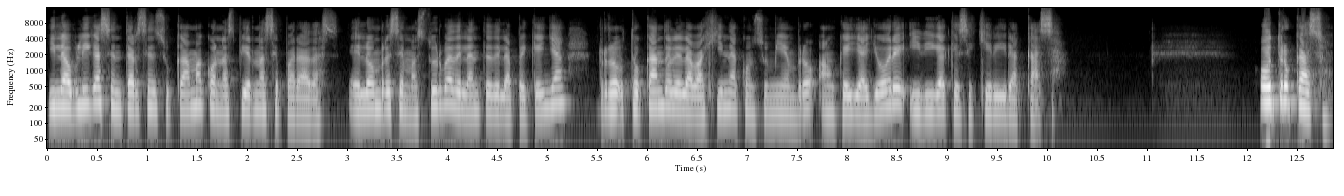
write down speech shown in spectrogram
y la obliga a sentarse en su cama con las piernas separadas. El hombre se masturba delante de la pequeña, tocándole la vagina con su miembro, aunque ella llore y diga que se quiere ir a casa. Otro caso.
